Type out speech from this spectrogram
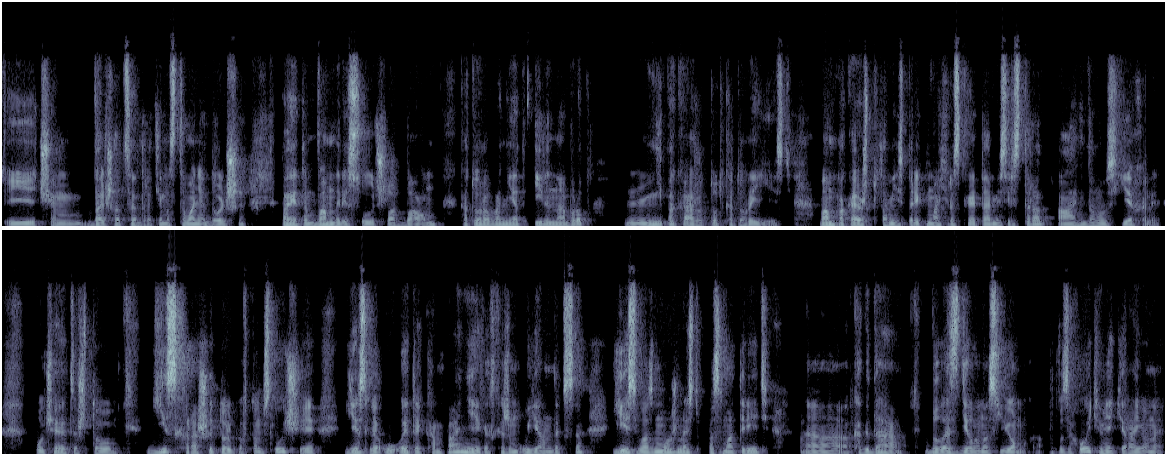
и чем дальше от центра, тем отставание дольше. Поэтому вам нарисуют шлагбаум, которого нет, или наоборот не покажут тот, который есть. Вам покажут, что там есть парикмахерская, там есть ресторан, а они давно съехали. Получается, что ГИС хороши только в том случае, если у этой компании, как скажем, у Яндекса, есть возможность посмотреть, а, когда была сделана съемка. Вы заходите в некие районы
